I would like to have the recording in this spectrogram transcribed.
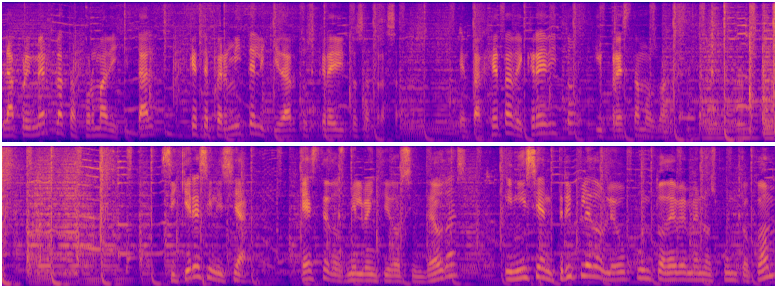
la primer plataforma digital que te permite liquidar tus créditos atrasados en tarjeta de crédito y préstamos bancarios. Si quieres iniciar este 2022 sin deudas, inicia en www.dbmenos.com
